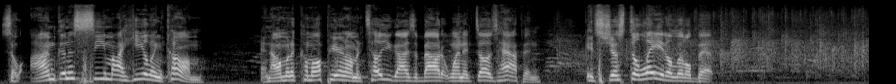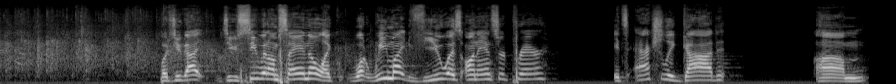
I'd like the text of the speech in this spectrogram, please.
So I'm going to see my healing come, and I'm going to come up here and I'm going to tell you guys about it when it does happen. It's just delayed a little bit. But you guys, do you see what I'm saying though? Like what we might view as unanswered prayer, it's actually God. Um,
